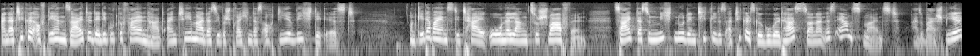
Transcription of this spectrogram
Ein Artikel auf deren Seite, der dir gut gefallen hat, ein Thema, das sie besprechen, das auch dir wichtig ist. Und geh dabei ins Detail, ohne lang zu schwafeln. Zeig, dass du nicht nur den Titel des Artikels gegoogelt hast, sondern es ernst meinst. Also Beispiel,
